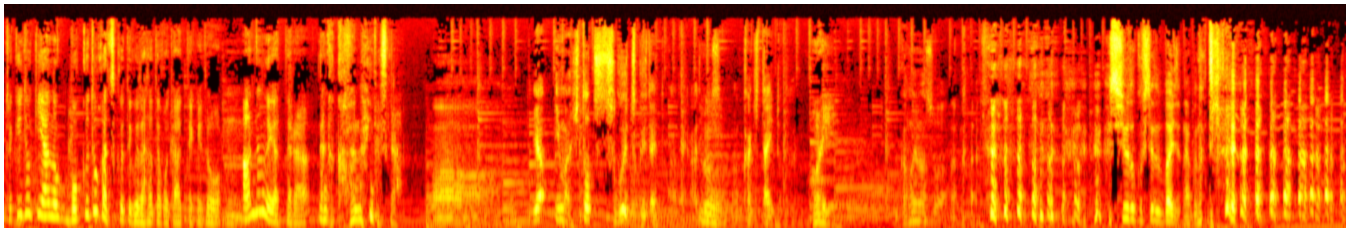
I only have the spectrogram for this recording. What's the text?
時々あの僕とか作ってくださったことあったけど、ん。あんなのやったらなんか変わんないんですか？ああいや今一つすごい作りたいとかねあります、書きたいとか。はい。頑張りますわなんか。収録してる場合じゃなくなってきた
